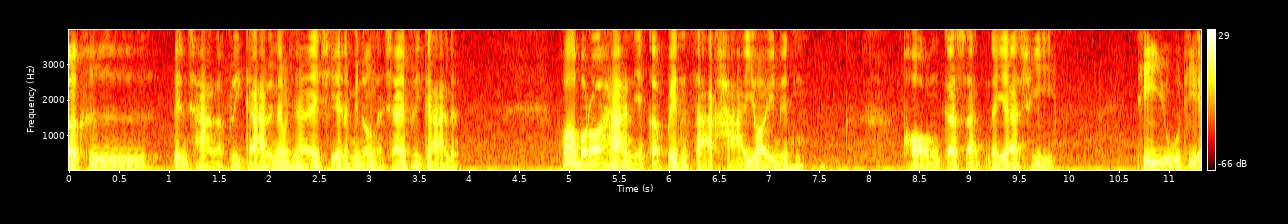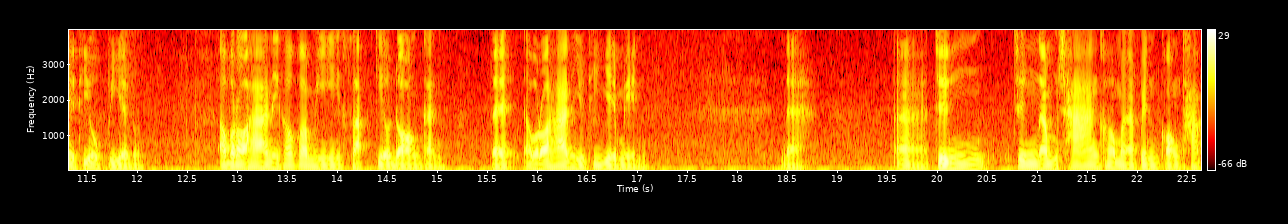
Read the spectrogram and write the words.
ก็คือเป็นช้างแอฟริกาด้วยนะไม่ใช่เอเชียนะพี่น้องนะช้างแอฟริกาเลยเพราะอับรอฮะเนี่ยก็เป็นสาขาย่อยหนึ่ง ของกษัตริย์นายาชี ที่อยู่ที่เอธิโอเปียนู่นอับรอฮานี่เขาก็มีศักดิ์เกี่ยวดองกัน แต่อับรอฮานี่อยู่ที่เยเมนนะจึงจึงนำช้างเข้ามาเป็นกองทัพ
